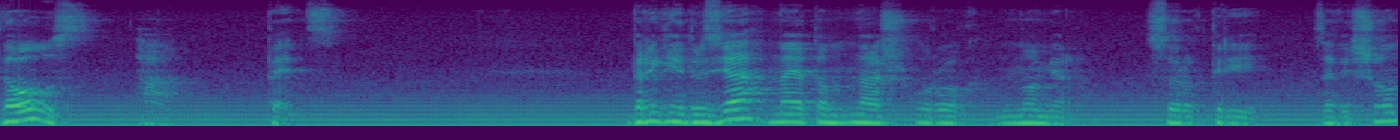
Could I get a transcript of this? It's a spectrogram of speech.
those pence. Дорогие друзья, на этом наш урок номер 43 завершен.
